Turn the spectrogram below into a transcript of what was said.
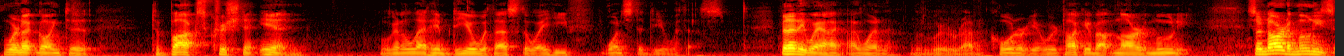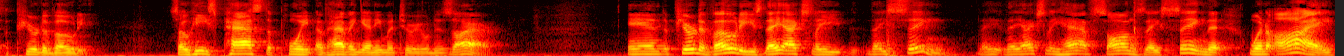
we're not going to, to box Krishna in. We're going to let him deal with us the way he f- wants to deal with us. But anyway, I, I went a little bit around the corner here. We're talking about Narada Muni. So Narada Muni's a pure devotee. So he's past the point of having any material desire. And the pure devotees, they actually they sing. They they actually have songs they sing that when I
